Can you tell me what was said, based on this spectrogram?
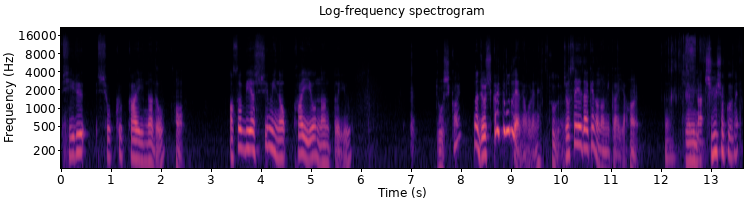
昼食会など、はあ、遊びや趣味の会を何という？女子会？女子会ってことだよねこれね。そうだよ、ね、女性だけの飲み会や、はい。うん、ちなみに昼食ね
